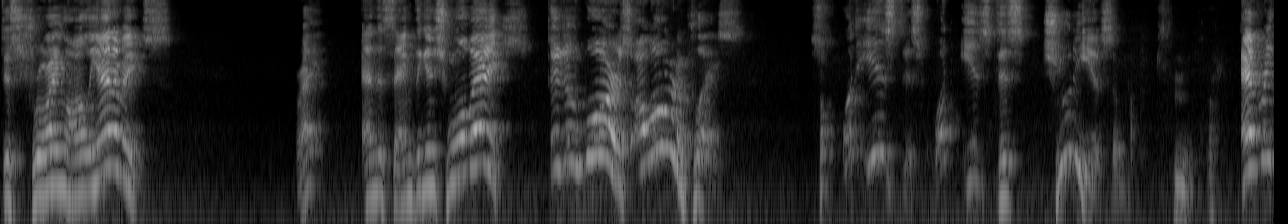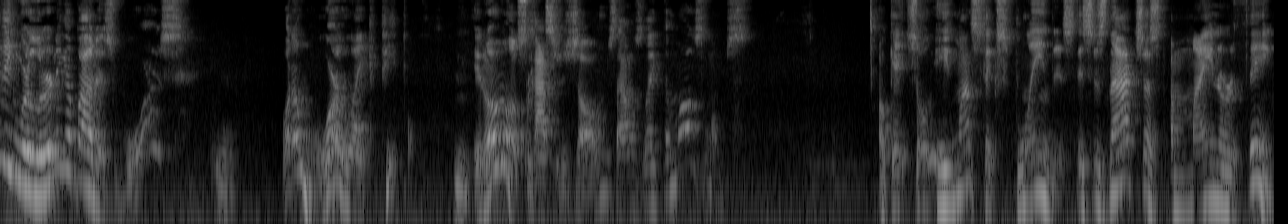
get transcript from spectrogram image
destroying all the enemies. Right? And the same thing in Shmuel Beis. There's just wars all over the place. So what is this? What is this Judaism? Hmm. Everything we're learning about is wars? Yeah. What a warlike people. Hmm. It almost, Chas v'shalom, sounds like the Muslims. Okay, so he wants to explain this. This is not just a minor thing.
